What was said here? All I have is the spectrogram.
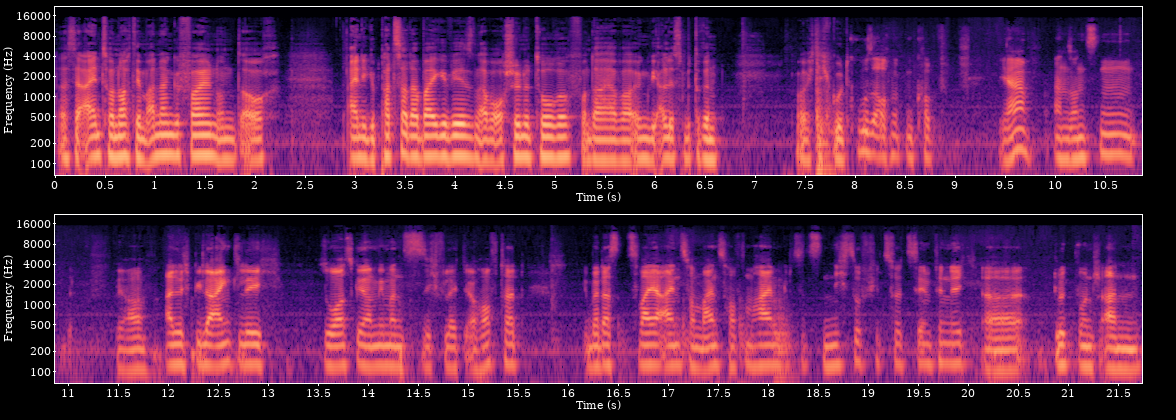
Da ist ja ein Tor nach dem anderen gefallen und auch einige Patzer dabei gewesen, aber auch schöne Tore. Von daher war irgendwie alles mit drin. War richtig gut. Kruse auch mit dem Kopf. Ja, ansonsten, ja, alle Spiele eigentlich so ausgegangen, wie man es sich vielleicht erhofft hat. Über das 2-1 von Mainz-Hoffenheim gibt es jetzt nicht so viel zu erzählen, finde ich. Äh, Glückwunsch an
